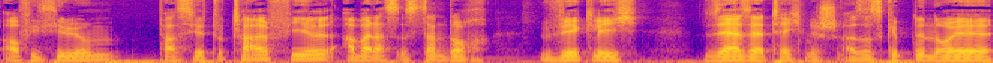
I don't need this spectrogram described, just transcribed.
auf Ethereum passiert total viel, aber das ist dann doch wirklich sehr, sehr technisch. Also es gibt eine neue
